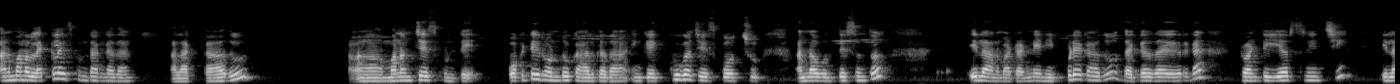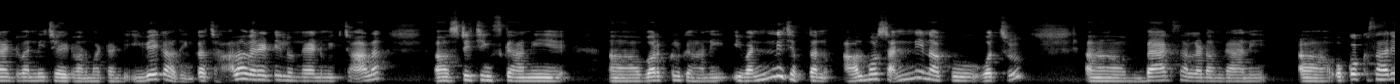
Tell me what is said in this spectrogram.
అని మనం లెక్కలు వేసుకుంటాం కదా. అలా కాదు. మనం చేసుకుంటే ఒకటి రెండు కాదు కదా. ఇంకా ఎక్కువగా చేసుకోవచ్చు అన్న ఉద్దేశంతో ఇలా అనమాట అండి. నేను ఇప్పుడే కాదు దగ్గర దగ్గరగా ట్వంటీ ఇయర్స్ నుంచి ఇలాంటివన్నీ చేయడం అనమాట అండి. ఇవే కాదు ఇంకా చాలా వెరైటీలు ఉన్నాయండి. మీకు చాలా స్టిచ్చింగ్స్ కానీ వర్క్లు కానీ ఇవన్నీ చెప్తాను. ఆల్మోస్ట్ అన్నీ నాకు వచ్చు. బ్యాగ్స్ అల్లడం కానీ ఒక్కొక్కసారి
